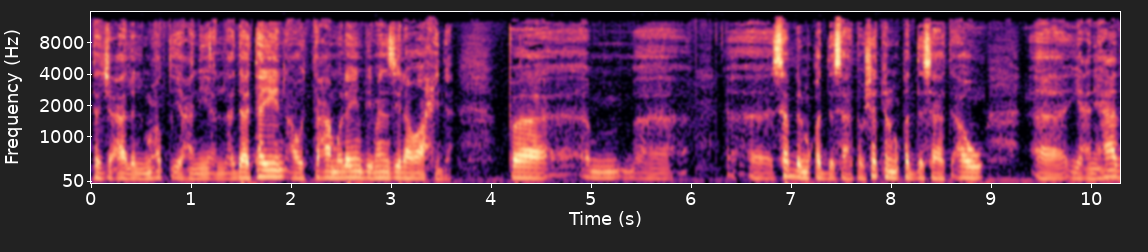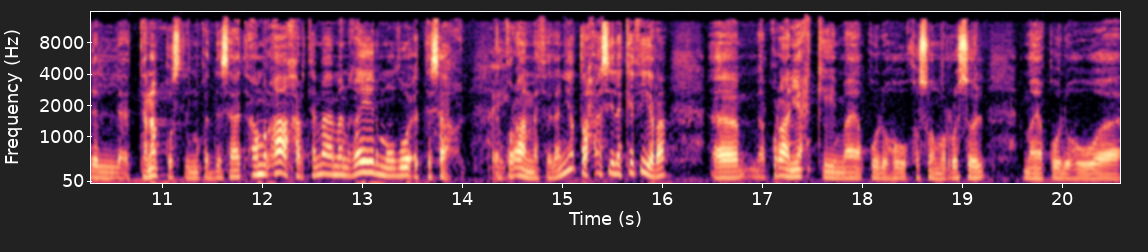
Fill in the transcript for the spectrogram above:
تجعل المعط يعني الأداتين أو التعاملين بمنزلة واحدة. ف آه، آه، سب المقدسات أو شتم المقدسات أو يعني هذا التنقص للمقدسات أمر آخر تماما غير موضوع التساؤل أي. القرآن مثلا يطرح أسئلة كثيرة. القرآن يحكي ما يقوله خصوم الرسل ما يقوله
